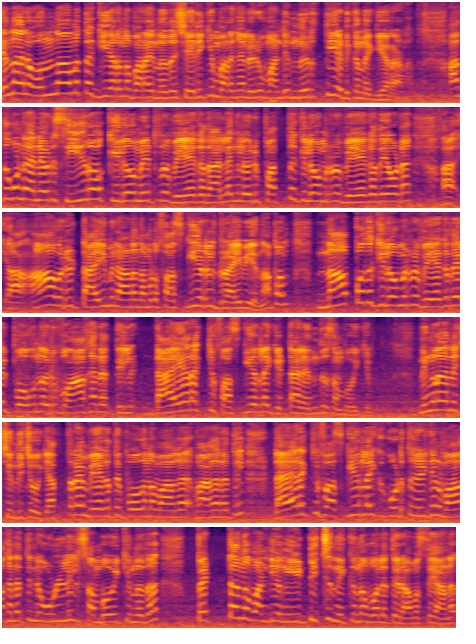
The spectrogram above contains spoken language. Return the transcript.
എന്നാൽ ഒന്നാമത്തെ ഗിയർ എന്ന് പറയുന്നത് ശരിക്കും പറഞ്ഞാൽ ഒരു വണ്ടി നിർത്തിയെടുക്കുന്ന ഗിയറാണ്. അതുകൊണ്ട് തന്നെ ഒരു സീറോ കിലോമീറ്റർ വേഗത അല്ലെങ്കിൽ ഒരു പത്ത് കിലോമീറ്റർ വേഗതയോടെ ആ- ഒരു ടൈമിലാണ് നമ്മൾ ഫസ്റ്റ് ഗിയറിൽ ഡ്രൈവ് ചെയ്യുന്നത്. അപ്പം നാൽപ്പത് കിലോമീറ്റർ വേഗതയിൽ പോകുന്ന ഒരു വാഹനത്തിൽ ഡയറക്റ്റ് ഫസ്റ്റ് ഗിയറിലേക്ക് ഇട്ടാൽ എന്ത് സംഭവിക്കും? നിങ്ങൾ തന്നെ ചിന്തിച്ചു നോക്കി. അത്രയും വേഗത്തിൽ പോകുന്ന വാഹ- വാഹനത്തിൽ ഡയറക്റ്റ് ഫസ്റ്റ് ഗിയറിലേക്ക് കൊടുത്തു കഴിഞ്ഞാൽ വാഹനത്തിന്റെ ഉള്ളിൽ സംഭവിക്കുന്നത് പെട്ടെന്ന് വണ്ടി അങ്ങ് ഇടിച്ച് നിൽക്കുന്ന പോലത്തെ ഒരു അവസ്ഥയാണ്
